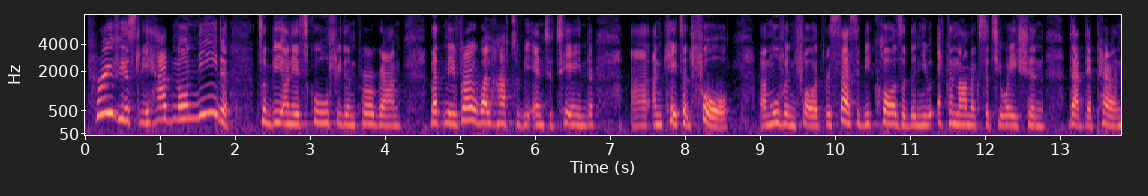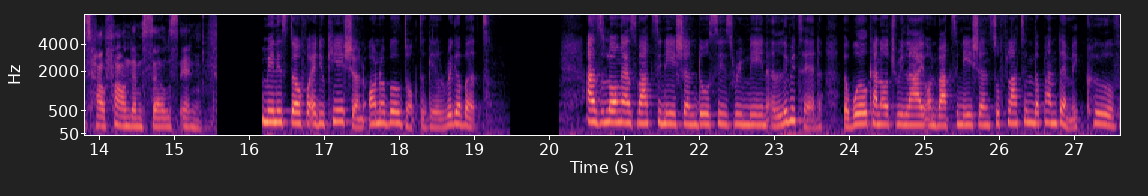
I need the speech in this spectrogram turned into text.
previously had no need to be on a school feeding program, but may very well have to be entertained uh, and catered for uh, moving forward precisely because of the new economic situation that their parents have found themselves in. Minister for Education, Honorable Dr. Gale Rigobert. As long as vaccination doses remain limited, the world cannot rely on vaccinations to flatten the pandemic curve.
